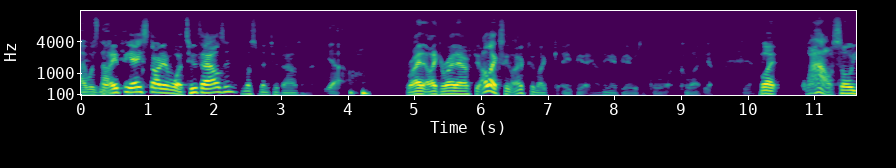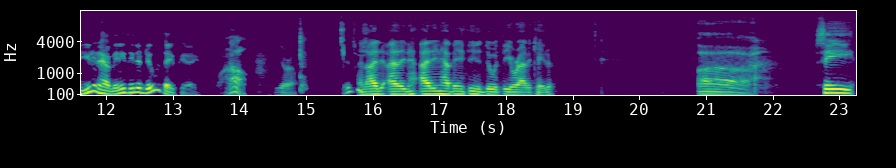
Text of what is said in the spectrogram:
I was So not. APA started in what 2000? Must have been 2000. yeah, Right, like right after. I like actually, I actually like APA. I think APA was a cool, cool idea. Yeah. But wow, so you didn't have anything to do with APA? Wow, zero. interesting. And I I didn't I didn't have anything to do with the Eradicator. Uh see,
